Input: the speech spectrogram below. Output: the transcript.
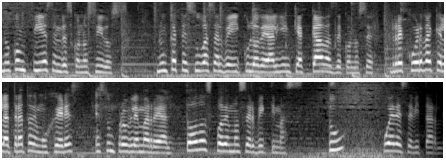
No confíes en desconocidos. Nunca te subas al vehículo de alguien que acabas de conocer. Recuerda que la trata de mujeres es un problema real. Todos podemos ser víctimas. Tú puedes evitarlo.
